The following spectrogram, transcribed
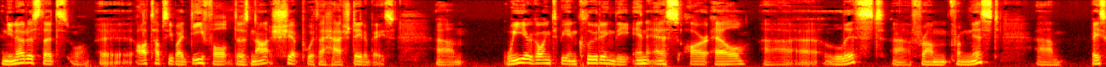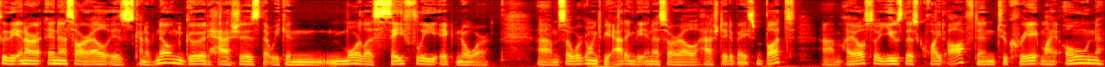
And you notice that well, uh, autopsy by default does not ship with a hash database. Um, we are going to be including the NSRL uh, list uh, from from NIST. Um, basically, the NSRL is kind of known good hashes that we can more or less safely ignore. Um, so we're going to be adding the NSRL hash database, but um, I also use this quite often to create my own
